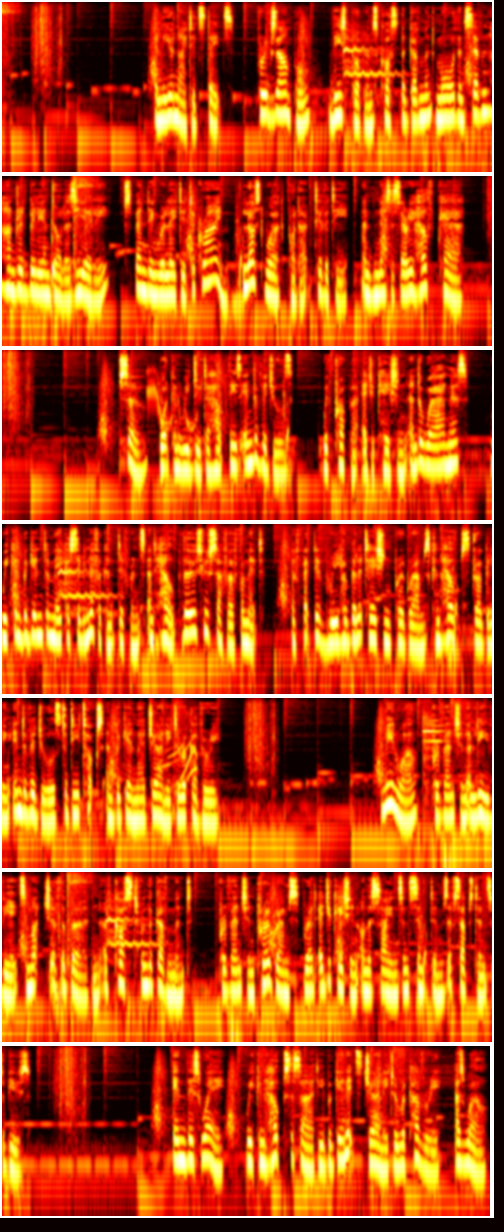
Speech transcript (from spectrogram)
In the United States, for example, these problems cost the government more than $700 billion yearly, spending related to crime, lost work productivity, and necessary health care. So, what can we do to help these individuals? With proper education and awareness, we can begin to make a significant difference and help those who suffer from it. Effective rehabilitation programs can help struggling individuals to detox and begin their journey to recovery. Meanwhile, prevention alleviates much of the burden of cost from the government. Prevention programs spread education on the signs and symptoms of substance abuse. In this way, we can help society begin its journey to recovery, as well.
